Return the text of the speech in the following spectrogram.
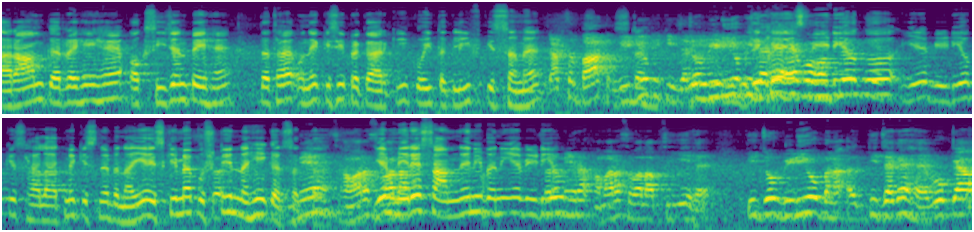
आराम कर रहे हैं ऑक्सीजन पे हैं। तथा उन्हें किसी प्रकार की कोई तकलीफ़ इस समय डॉक्टर बात वीडियो की की जा है। वीडियो की देखिए इस वीडियो को ये वीडियो किस हालात में किसने बनाई है इसकी मैं पुष्टि नहीं कर सकता। ये मेरे सामने नहीं बनी है वीडियो। मेरा हमारा सवाल आपसे ये है कि जो वीडियो बना की जगह है वो क्या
